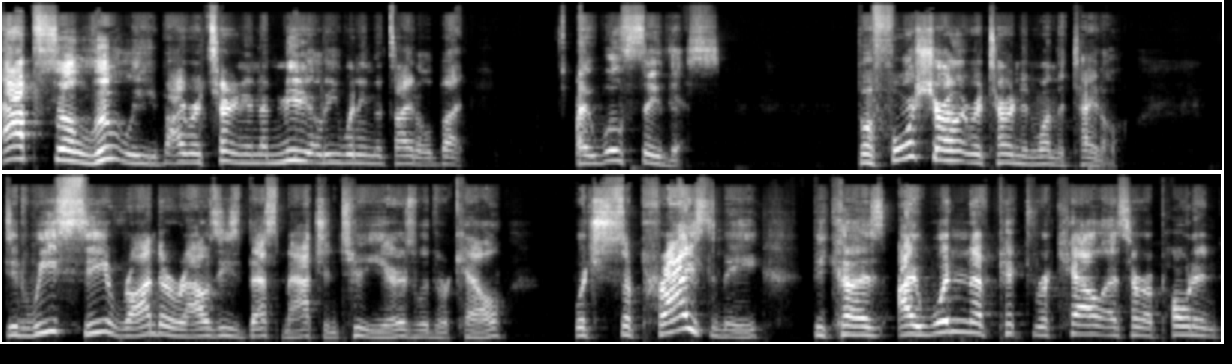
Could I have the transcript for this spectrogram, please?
Absolutely, by returning and immediately winning the title. But I will say this: before Charlotte returned and won the title, did we see Ronda Rousey's best match in two years with Raquel, which surprised me because I wouldn't have picked Raquel as her opponent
